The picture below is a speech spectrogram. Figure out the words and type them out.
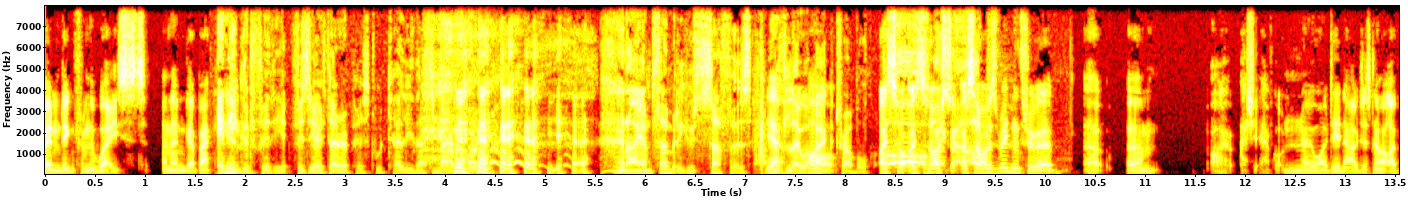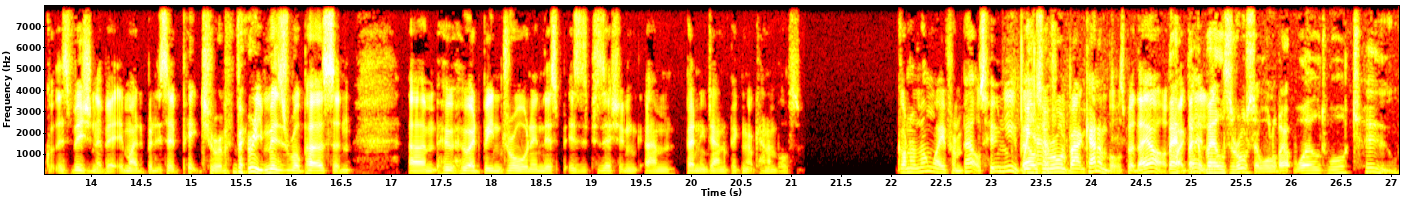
bending from the waist, and then go back. Any again. good physio- physiotherapist would tell you that's bad for you. yeah. and I am somebody who suffers Yeah. with lower Oh, back trouble. I saw. I Oh, saw, my I saw, I saw- I was reading through a. a um, I actually, I've got no idea now. I just know I've got this vision of it in my. But it's a picture of a very miserable person, um, who who had been drawn in this is this position, um, bending down and picking up cannonballs. Gone a long way from bells. Who knew bells are all about cannonballs? But they are. Be- bells are also all about World War Two.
